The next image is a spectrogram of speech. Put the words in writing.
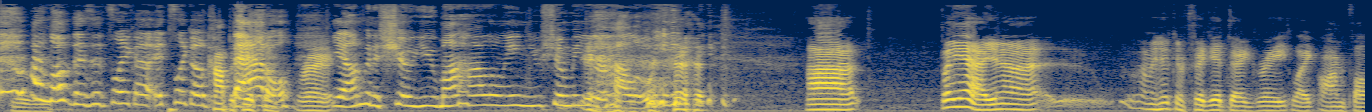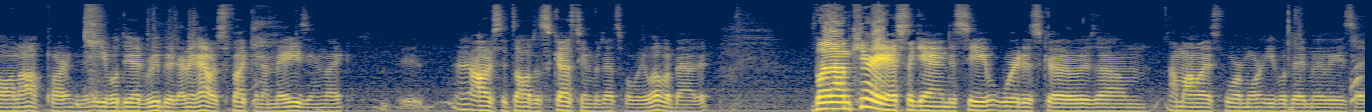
I love this. It's like a it's like a Competition, battle. right. Yeah, I'm gonna show you my Halloween. You show me your Halloween. uh, but yeah, you know, I mean, who can forget that great like arm falling off part in the Evil Dead reboot? I mean, that was fucking amazing. Like, obviously it's all disgusting, but that's what we love about it. But I'm curious again to see where this goes. Um, I'm always for more Evil Dead movies. I,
